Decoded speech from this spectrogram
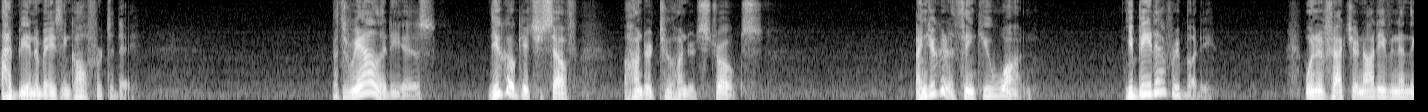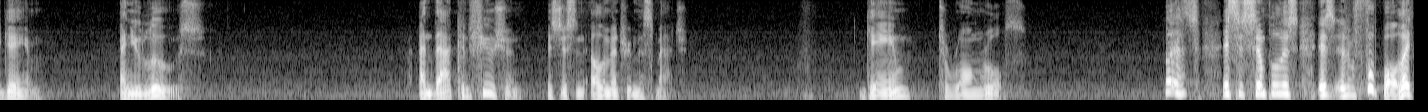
I'd be an amazing golfer today. But the reality is, you go get yourself 100, 200 strokes, and you're going to think you won. You beat everybody. When in fact, you're not even in the game, and you lose. And that confusion is just an elementary mismatch. Game to wrong rules. It's, it's as simple as, as uh, football. Like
